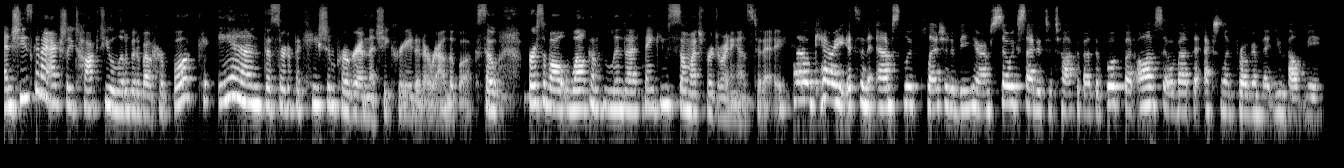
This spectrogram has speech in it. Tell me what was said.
And she's going to actually talk to you a little bit about her book and the certification program that she created around the book. So, first of all, welcome, Linda. Thank you so much for joining us today. Oh, Carrie, it's an absolute pleasure to be here. I'm so excited to talk about the book, but also about the excellent program that you helped me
